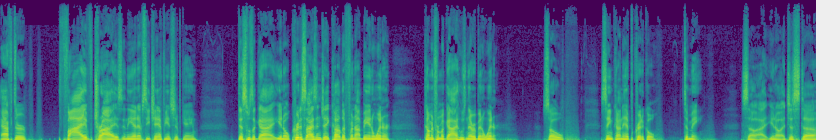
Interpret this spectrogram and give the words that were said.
after five tries in the NFC Championship game this was a guy, you know, criticizing Jay Cutler for not being a winner, coming from a guy who's never been a winner. So, seemed kind of hypocritical to me. So I, you know, I just, uh,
